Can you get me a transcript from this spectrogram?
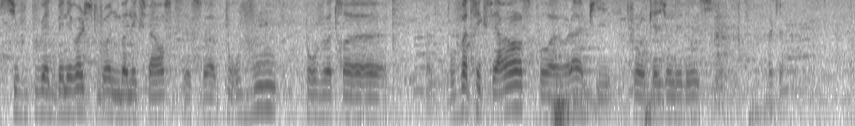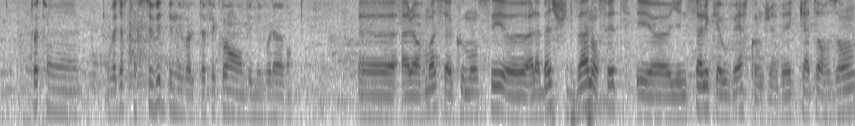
si vous pouvez être bénévole, c'est toujours une bonne expérience, que ce soit pour vous, pour votre. votre expérience, voilà, et puis c'est toujours l'occasion d'aider aussi. Ok. Toi, ton, on va dire ton CV de bénévole, t'as fait quoi en bénévolat avant? Euh, alors moi ça a commencé, euh, à la base je suis de Vannes en fait, et euh, il y a une salle qui a ouvert quand j'avais 14 ans,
